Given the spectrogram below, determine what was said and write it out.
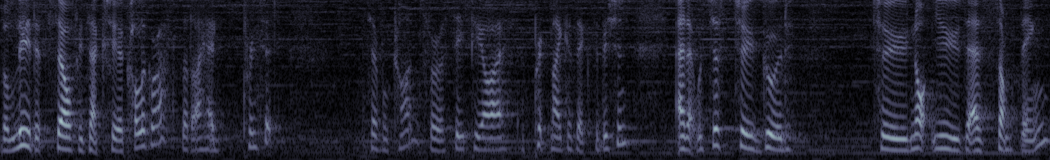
the lid itself is actually a collagraph that I had printed. several times for a CPI printmakers exhibition, and it was just too good to not use as something.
